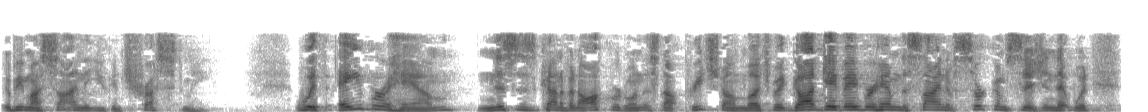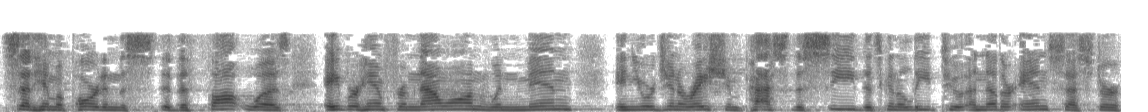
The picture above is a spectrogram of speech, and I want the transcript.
It'll be my sign that you can trust me with Abraham, and this is kind of an awkward one that's not preached on much, but God gave Abraham the sign of circumcision that would set him apart. And the, the thought was, Abraham, from now on, when men in your generation pass the seed that's going to lead to another ancestor,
